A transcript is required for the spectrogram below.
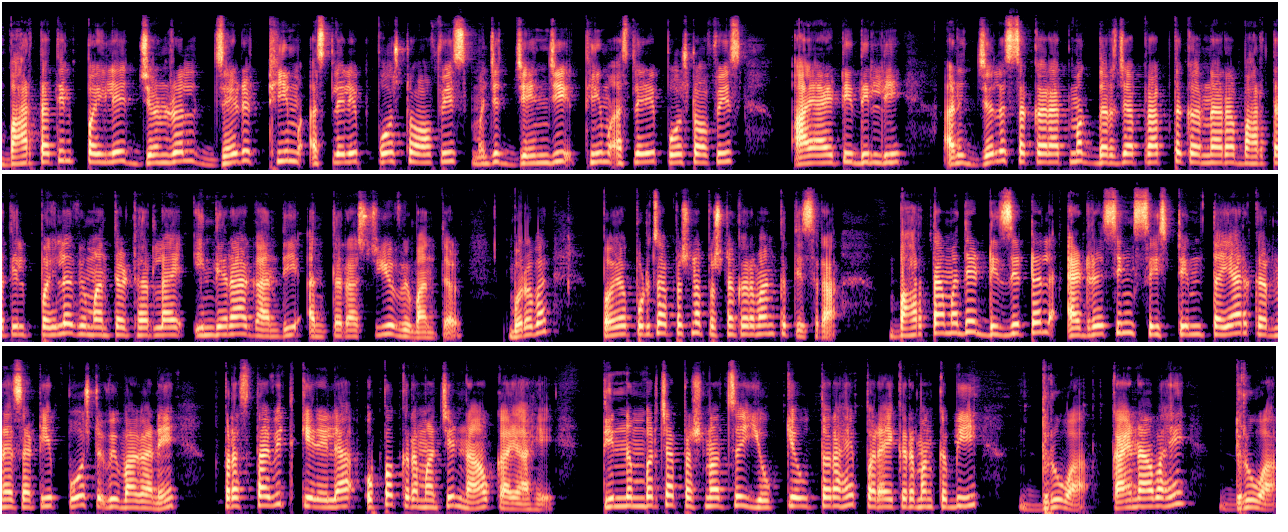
भारतातील पहिले जनरल झेड थीम असलेले पोस्ट ऑफिस म्हणजे जेनजी थीम असलेले post office I I T Delhi आणि जल सकारात्मक दर्जा प्राप्त करणारा भारतातील पहिलं विमानतळ ठरलाय आहे इंदिरा गांधी आंतरराष्ट्रीय विमानतळ. बरोबर? पुढचा प्रश्न प्रश्न क्रमांक तिसरा. भारतामध्ये डिजिटल ॲड्रेसिंग सिस्टीम तयार करण्यासाठी पोस्ट विभागाने प्रस्तावित केलेल्या उपक्रमाचे नाव काय आहे? तीन नंबरच्या प्रश्नाचे योग्य उत्तर आहे पर्याय क्रमांक बी ध्रुवा. काय नाव आहे? Dhruva.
